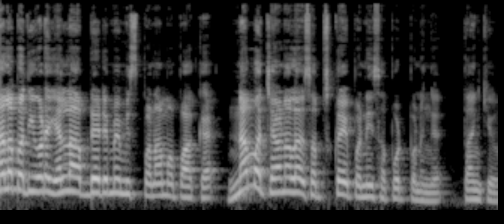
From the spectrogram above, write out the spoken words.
தளபதியோட எல்லா அப்டேட்டுமே மிஸ் பண்ணாம பார்க்க நம்ம சேனலை சப்ஸ்கிரைப் பண்ணி சப்போர்ட் பண்ணுங்க. தேங்க்யூ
